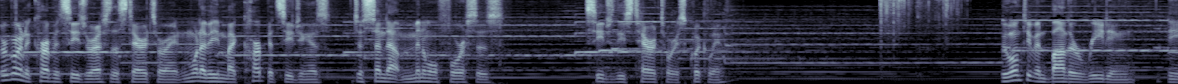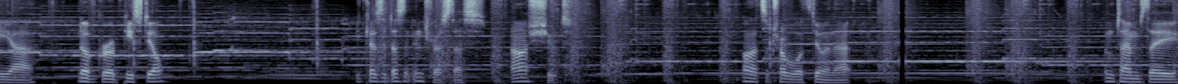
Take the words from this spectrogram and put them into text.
We're going to carpet siege the rest of this territory, and what I mean by carpet sieging is just send out minimal forces, siege these territories quickly. We won't even bother reading the uh, Novgorod peace deal, because it doesn't interest us. Ah, oh, shoot. Well, that's the trouble with doing that. Sometimes they...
